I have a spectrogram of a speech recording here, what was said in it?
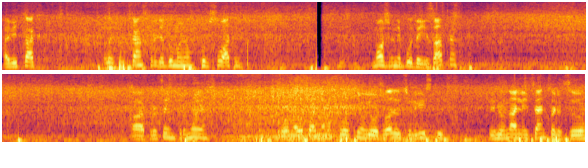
А відтак електротранспорт, я думаю, курсувати може не буде і завтра. А, про це інформує про налипання мокрого снігу і ожеледицю Львівський регіональний центр з.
